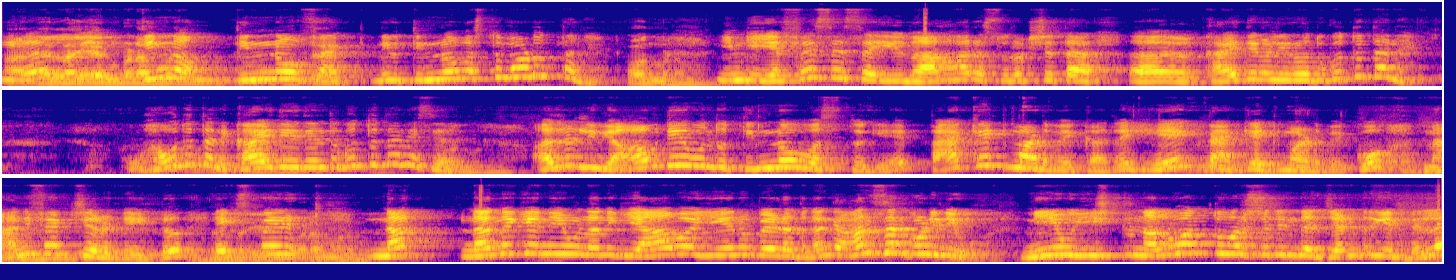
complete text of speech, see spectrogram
ಈಗ ಅದೆಲ್ಲ ಏನ್ ಬೇಡ ತಿನ್ನೋ madam. ತಿನ್ನೋ ಫ್ಯಾಕ್ಟ್ ನೀವು ತಿನ್ನೋ ವಸ್ತು ಮಾಡುತ್ತಾನೆ ಹೌದು ಮೇಡಮ್. ನಿಮ್ಗೆ ಎಫ್ ಎಸ್ ಎಸ್ ಐ ಆಹಾರ ಸುರಕ್ಷತಾ ಆ, ಕಾಯ್ದೆಗಳಿರೋದು ಗೊತ್ತು ತಾನೆ? ಹೌದು ತಾನೆ ಕಾಯ್ದೆ ಇದೆ ಅಂತ ಗೊತ್ತು ತಾನೆ ಸರ್? ಅದರಲ್ಲಿ ಯಾವುದೇ ಒಂದು ತಿನ್ನೋ ವಸ್ತುಗೆ ಪ್ಯಾಕೆಟ್ ಮಾಡಬೇಕಾದ್ರೆ ಹೇಗೆ ಪ್ಯಾಕೆಟ್ ಮಾಡಬೇಕು ಮ್ಯಾನುಫ್ಯಾಕ್ಚರ್ ಡೇಟ್ ಎಕ್ಸ್ಪೈರಿ ನನಗೆ ನೀವು ನನಗೆ ಯಾವ ಏನು ಬೇಡ ನನಗೆ ಆನ್ಸರ್ ಕೊಡಿ ನೀವು. ನೀವು ಇಷ್ಟು ನಲವತ್ತು ವರ್ಷದಿಂದ ಜನರಿಗೆ ಬೆಲ್ಲ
